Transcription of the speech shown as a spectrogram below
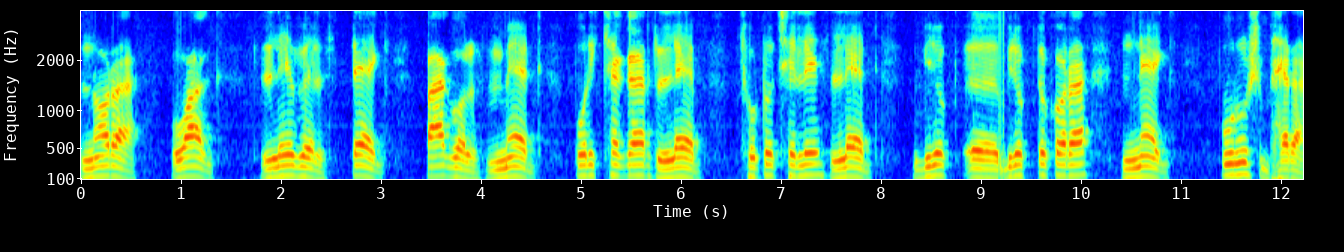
নরা ওয়াগ, লেভেল, ট্যাগ, পাগল, ম্যাড। পরীক্ষাগার ল্যাব ছোট ছেলে ল্যাড বিরক আহ, বিরক্ত করা ন্যাগ পুরুষ ভেড়া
